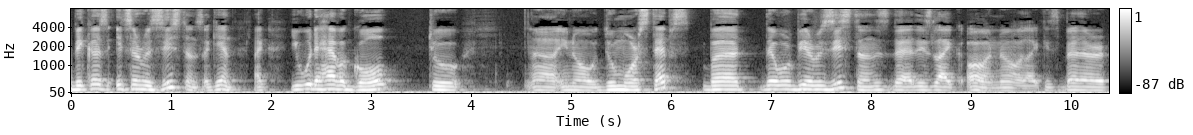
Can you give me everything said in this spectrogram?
Because it's a resistance. Again like you would have a goal to uh, you know do more steps but there will be a resistance that is like oh no like it's better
